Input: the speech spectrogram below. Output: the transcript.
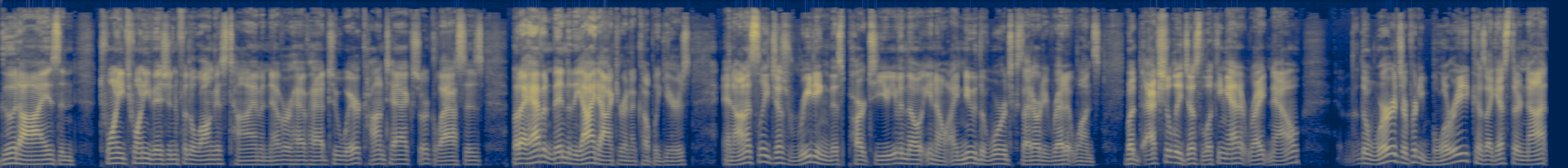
good eyes and 20/20 vision for the longest time and never have had to wear contacts or glasses. But I haven't been to the eye doctor in a couple years. And honestly, just reading this part to you, even though, you know, I knew the words because I'd already read it once, but actually just looking at it right now, the words are pretty blurry because I guess they're not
